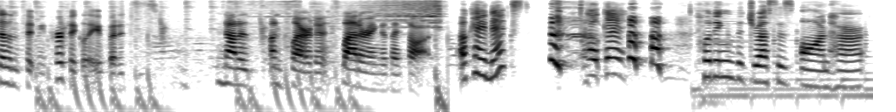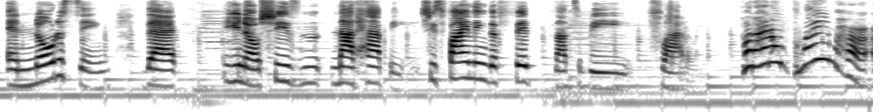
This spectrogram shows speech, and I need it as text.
Doesn't fit me perfectly, but it's not as unflattering flattering as I thought. Okay, next. Okay. Putting the dresses on her and noticing that, you know, she's n- not happy. She's finding the fit not to be flattering. But I don't blame her.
